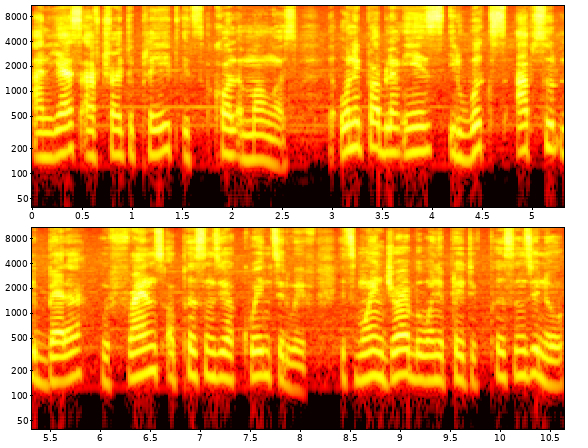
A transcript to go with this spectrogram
and yes I've tried to play it. It's called Among Us. The only problem is it works absolutely better with friends or persons you're acquainted with. It's more enjoyable when you play it with persons you know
